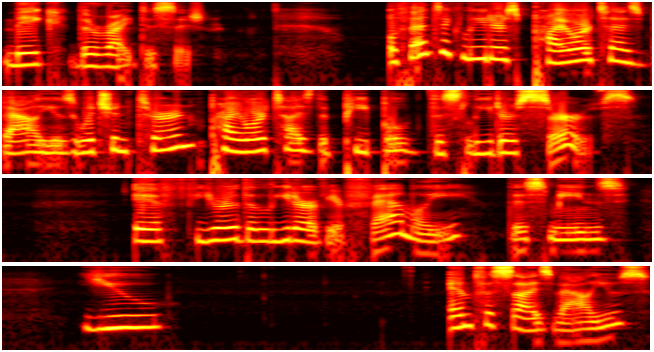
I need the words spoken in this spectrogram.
make the right decision. Authentic leaders prioritize values, which in turn prioritize the people this leader serves. If you're the leader of your family, this means you emphasize values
